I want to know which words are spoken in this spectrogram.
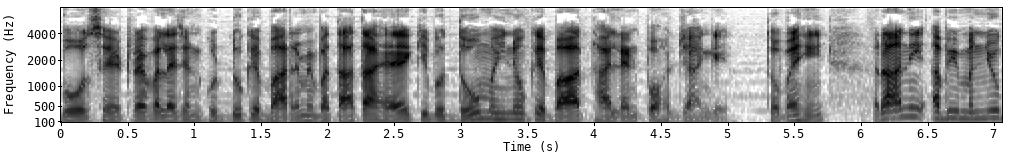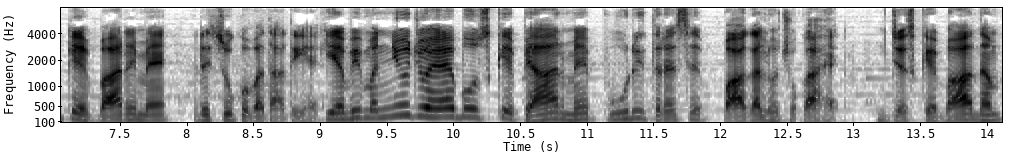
वो उसे ट्रेवल एजेंट गुड्डू के बारे में बताता है कि वो दो महीनों के बाद थाईलैंड पहुँच जाएँगे। तो वहीं रानी अभिमन्यु के बारे में रिसु को बताती है कि अभिमन्यु जो है वो उसके प्यार में पूरी तरह से पागल हो चुका है, जिसके बाद हम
